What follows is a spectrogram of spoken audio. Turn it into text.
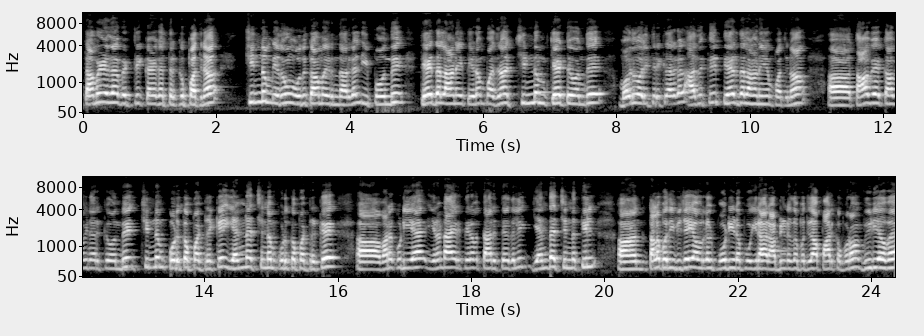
தமிழக வெற்றி கழகத்திற்கு பார்த்தீங்கன்னா சின்னம் எதுவும் ஒதுக்காமல் இருந்தார்கள். இப்போ வந்து தேர்தல் ஆணையத்திடம் பார்த்தீங்கன்னா சின்னம் கேட்டு வந்து மனு அளித்திருக்கிறார்கள் அதுக்கு தேர்தல் ஆணையம் பார்த்தீங்கன்னா தாவேக்காவினருக்கு வந்து சின்னம் கொடுக்கப்பட்டிருக்கு. என்ன சின்னம் கொடுக்கப்பட்டிருக்கு? வரக்கூடிய இரண்டாயிரத்தி இருபத்தாறு தேர்தலில் எந்த சின்னத்தில் தளபதி விஜய் அவர்கள் போட்டியிட போகிறார் அப்படின்றத பற்றி தான் பார்க்க போகிறோம் வீடியோவை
